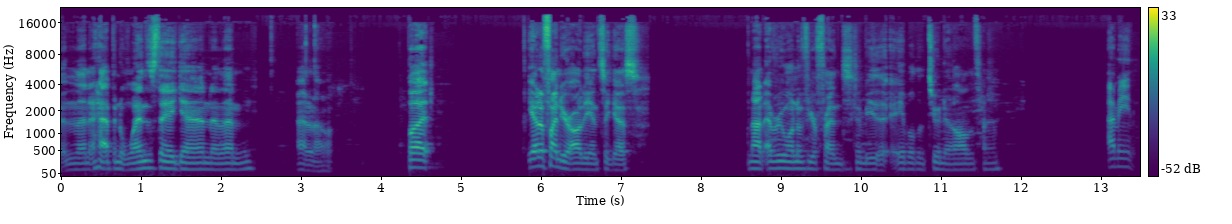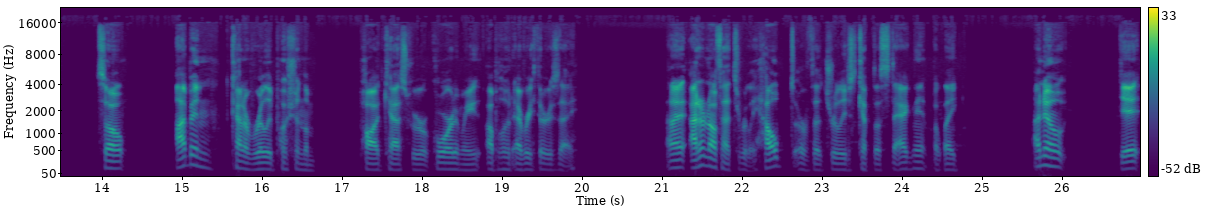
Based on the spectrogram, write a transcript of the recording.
And then it happened Wednesday again, and then I don't know. But you gotta find your audience, I guess. Not every one of your friends can be able to tune in all the time. I mean, so I've been kind of really pushing the podcast we record and we upload every Thursday. And I, I don't know if that's really helped or if that's really just kept us stagnant, but like, I know Dit,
